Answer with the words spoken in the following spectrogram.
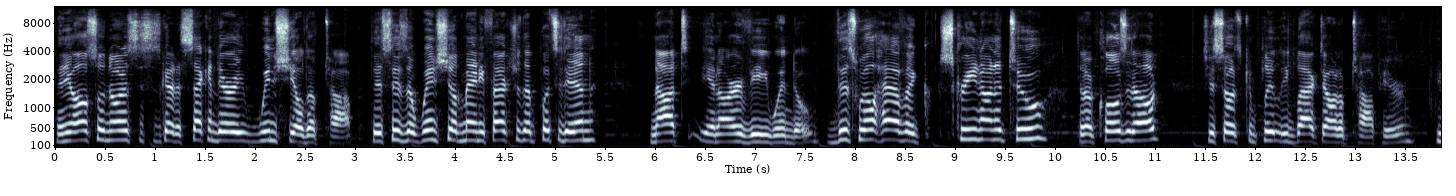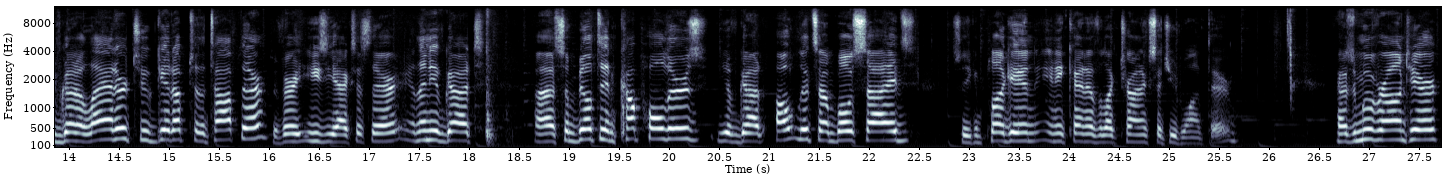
Then you also notice this has got a secondary windshield up top. This is a windshield manufacturer that puts it in not an RV window. This will have a screen on it too that'll close it out just so it's completely blacked out up top here. You've got a ladder to get up to the top there. It's a very easy access there. And then you've got uh, some built-in cup holders. You've got outlets on both sides so you can plug in any kind of electronics that you'd want there. As we move around here,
